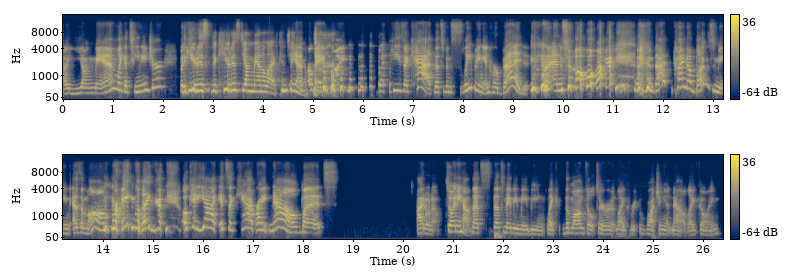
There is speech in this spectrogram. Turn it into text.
a young man, like a teenager. But the he, cutest, the cutest young man alive. Continue. Yes, okay, fine. but he's a cat that's been sleeping in her bed. and so that kind of bugs me as a mom, right? Like, okay, yeah, it's a cat right now, but I don't know. So anyhow, that's that's maybe me being like the mom filter, like re- watching it now, like going.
